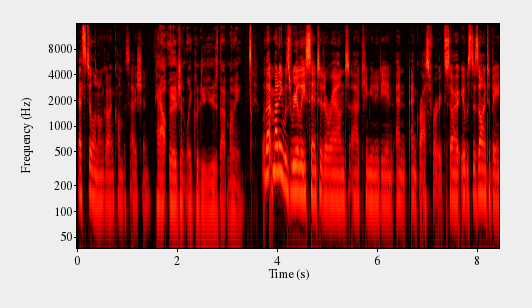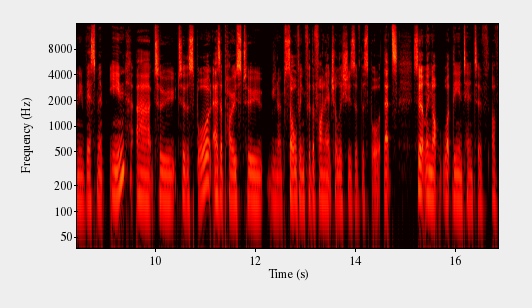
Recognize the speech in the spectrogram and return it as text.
that's still an ongoing conversation. How urgently could you use that money? Well, that money was really centred around uh, community and, and, and, grassroots. So it was designed to be an investment in uh, to to the sport, as opposed to you know solving for the financial issues of the sport. That's certainly not what the intent of, of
